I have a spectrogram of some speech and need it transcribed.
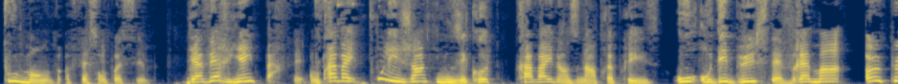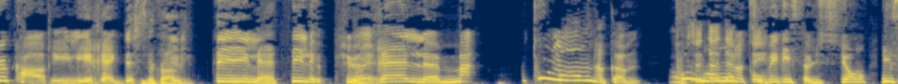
tout le monde a fait son possible. Il n'y avait rien de parfait. On travaille, tous les gens qui nous écoutent travaillent dans une entreprise où au début, c'était vraiment un peu carré, les règles de sécurité, le, le purel, le ma... Tout le monde a comme... Tout le monde a trouvé des solutions. Les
